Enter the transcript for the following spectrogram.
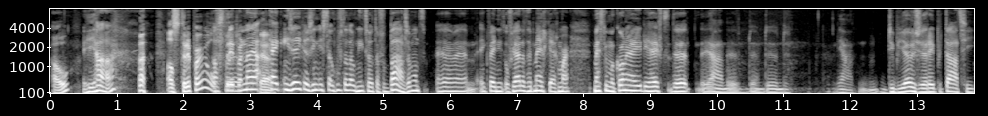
Oh? Ja. Als stripper? Of, Als stripper. Nou ja, kijk, in zekere zin is dat, hoeft dat ook niet zo te verbazen. Want uh, ik weet niet of jij dat hebt meegekregen, maar Matthew McConaughey die heeft de, ja, de, de, de ja, dubieuze reputatie...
